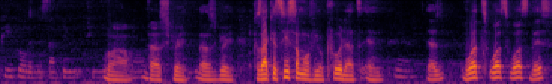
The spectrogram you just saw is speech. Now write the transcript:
people with disabilities. Wow, that's great. That's great. Because I can see some of your products and there's what what's what's this?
